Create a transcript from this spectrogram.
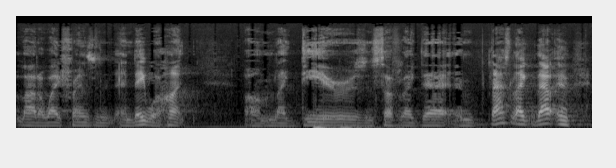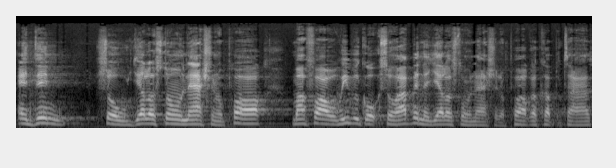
a lot of white friends, and, and they will hunt, um, like deers and stuff like that. And that's like that. And, and then so Yellowstone National Park. My father, we would go. So I've been to Yellowstone National Park a couple times.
